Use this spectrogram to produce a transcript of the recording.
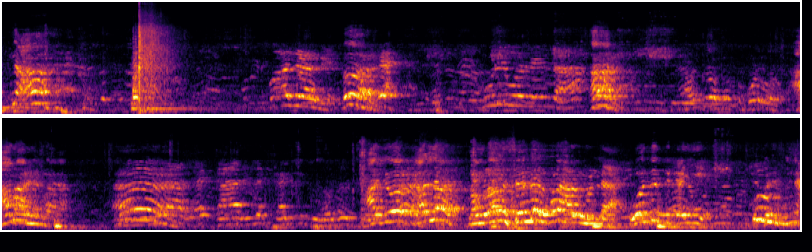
என்ன? பாஜாவி. ஆ, குடி ஒண்ணு இருந்தா, ஆ, அதுல போட்டு போடுவோம். ஆமாங்க. ஆ, அதனால காலையில கட்டிட்டு ஒரு ஐயோ கல்ல. நம்மளால சென்றது கூட ஆரம்ப முடியல. ஒதுத்து கை. என்ன?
